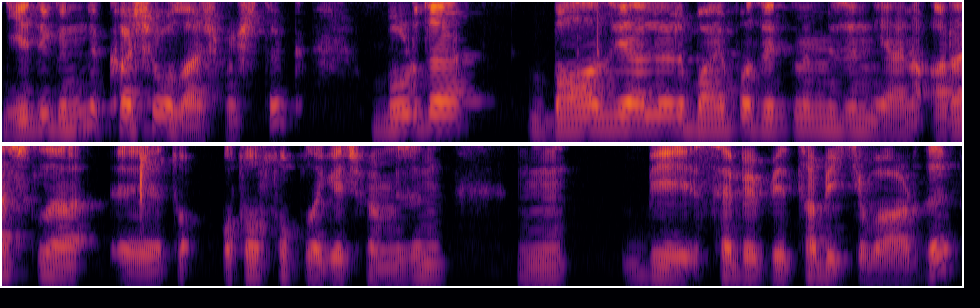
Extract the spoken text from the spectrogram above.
7 günde Kaş'a ulaşmıştık. Burada bazı yerleri bypass etmemizin yani araçla e, to- otostopla geçmemizin bir sebebi tabii ki vardı.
